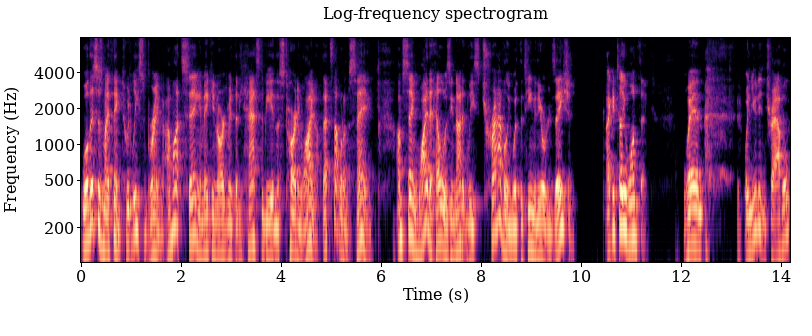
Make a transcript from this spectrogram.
Well, this is my thing to at least bring. I'm not saying and making an argument that he has to be in the starting lineup. That's not what I'm saying. I'm saying, why the hell was he not at least traveling with the team in the organization? I can tell you one thing: when when you didn't travel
